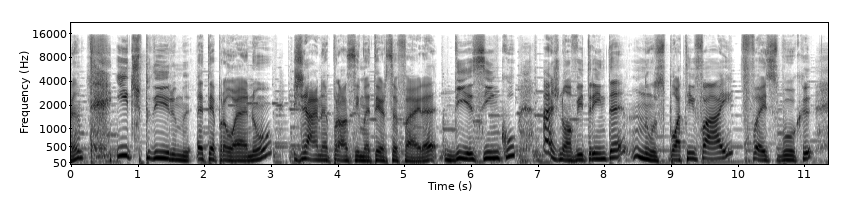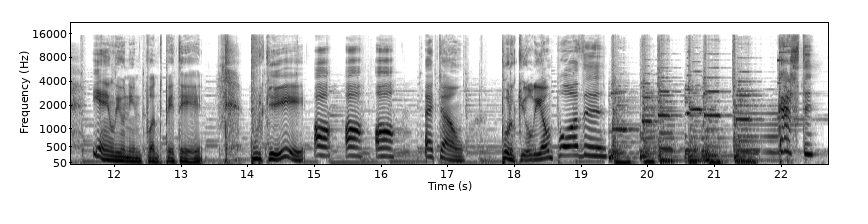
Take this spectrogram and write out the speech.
e despedir-me até para o ano, já na próxima terça-feira, dia 5, às 9h30, no Spotify, Facebook e em leonino.pt. Porquê? Oh, oh, oh! Então, porque o leão pode. Caste!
